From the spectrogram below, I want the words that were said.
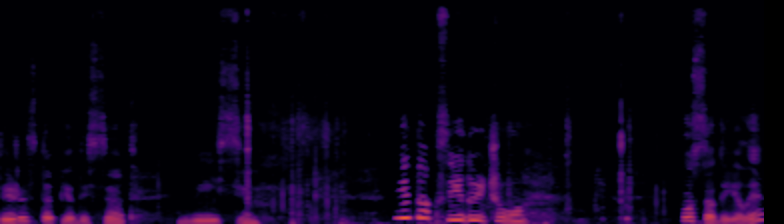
458. І так, слідуючого посадили.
